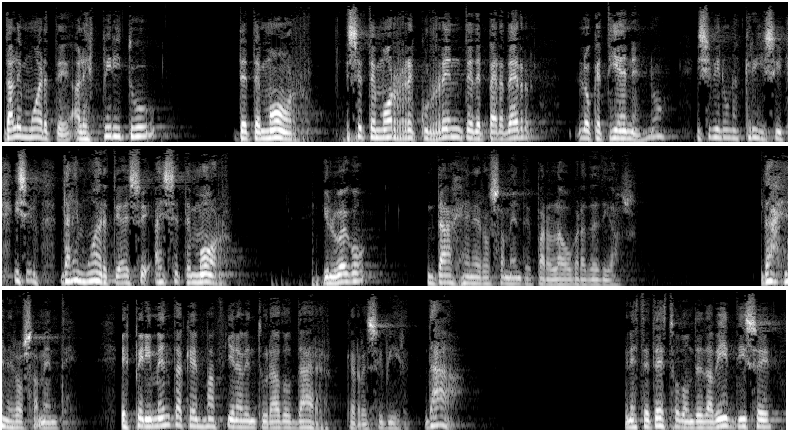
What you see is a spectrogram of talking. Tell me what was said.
Dale muerte al espíritu de temor, ese temor recurrente de perder lo que tienes, ¿no? Y si viene una crisis, y si, dale muerte a ese, a ese temor. Y luego da generosamente para la obra de Dios. Da generosamente. Experimenta que es más bienaventurado dar que recibir. Da. En este texto donde David dice,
